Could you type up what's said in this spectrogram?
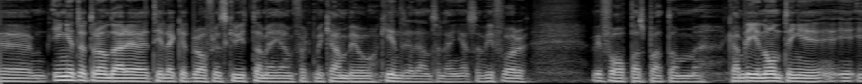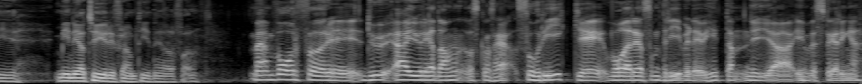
eh, inget av de där är tillräckligt bra för att skryta med jämfört med Kambi och Kindred än så länge. Så vi får, vi får hoppas på att de kan bli någonting i, i, i miniatyr i framtiden i alla fall. Men varför, du är ju redan vad ska man säga, så rik, vad är det som driver dig att hitta nya investeringar?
